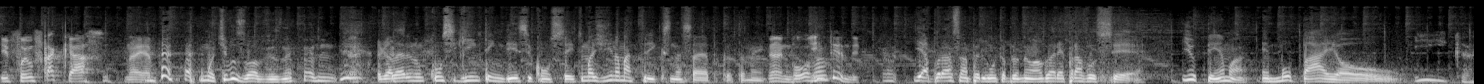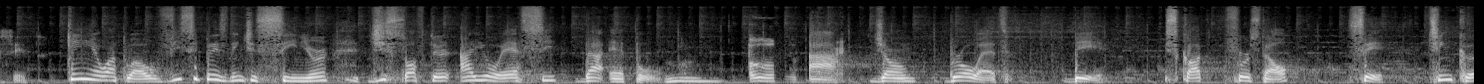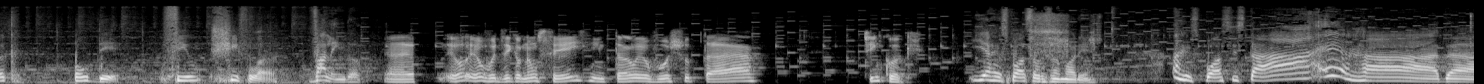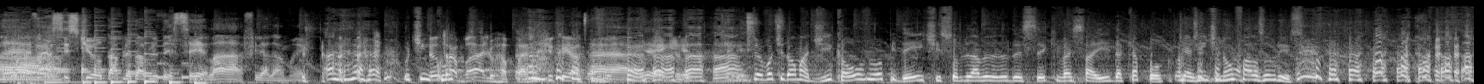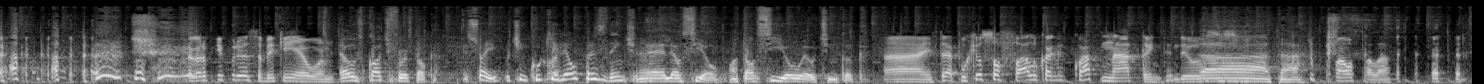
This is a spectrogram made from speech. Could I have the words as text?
E foi um fracasso na época. Motivos óbvios, né? A galera não conseguia entender esse conceito. Imagina Matrix nessa época também. Não, Porra. entender. E a próxima pergunta, Brunão, agora é para você. E o tema é mobile. Ih, caceta. Quem é o atual vice-presidente sênior de software iOS da Apple? A. John Browett. B. Scott Forstall. C. Tim Cook. Ou D. Phil Schiffer. Valendo. É, eu, eu vou dizer que eu não sei, então eu vou chutar Tim Cook. E a resposta, professor Maurinho? A resposta está errada. É, vai assistir o WWDC lá, filha da mãe. o Tim Cook... trabalho, rapaz. Não fica aí. Ah, é, Então eu vou te dar uma dica, houve um update sobre o WWDC que vai sair daqui a pouco. Que a gente não fala sobre isso. Agora eu fiquei curioso saber quem é o homem. É o Scott Forstall, cara. Isso aí. O Tim Cook, ele é o presidente, né? É, ele é o CEO. O atual CEO é o Tim Cook. Ah, então é porque eu só falo com a, com a nata, entendeu? Eu Ah, tá. mal falar.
